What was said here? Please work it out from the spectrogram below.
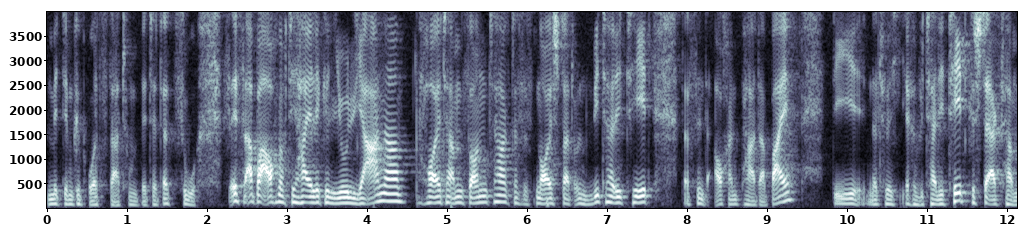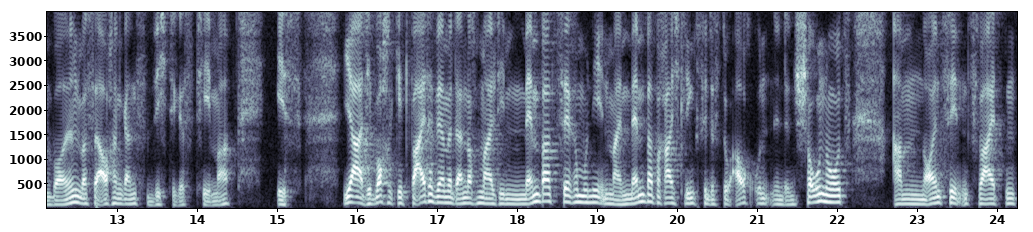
mit dem Geburtsdatum bitte dazu. Es ist aber auch noch die heilige Juliana heute am Sonntag. Das ist Neustadt und Vitalität. Das sind auch ein paar dabei, die natürlich ihre Vitalität gestärkt haben wollen, was ja auch ein ganz wichtiges Thema ist. Ja, die Woche geht weiter. Wir haben dann nochmal die Member-Zeremonie in meinem Member-Bereich. Link findest du auch unten in den Show Notes. Am 19.02.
